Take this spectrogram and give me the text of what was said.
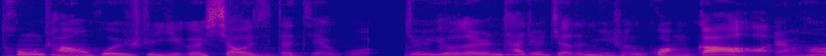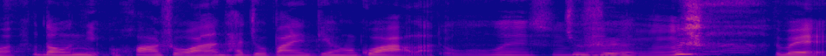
通常会是一个消极的结果，就是有的人他就觉得你是个广告，然后不等你话说完，他就把你电话挂了。我也是，就是对，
